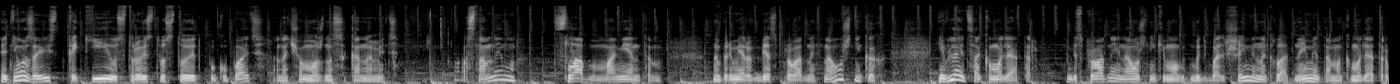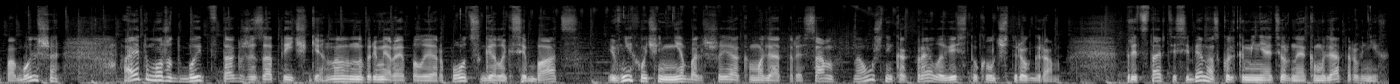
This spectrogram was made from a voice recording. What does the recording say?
и от него зависит, какие устройства стоит покупать, а на чем можно сэкономить. Основным слабым моментом, например, в беспроводных наушниках является аккумулятор. Беспроводные наушники могут быть большими, накладными, там аккумулятор побольше. А это может быть также затычки. Ну, например, Apple AirPods, Galaxy Buds. И в них очень небольшие аккумуляторы. Сам наушник, как правило, весит около 4 грамм. Представьте себе, насколько миниатюрный аккумулятор в них.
